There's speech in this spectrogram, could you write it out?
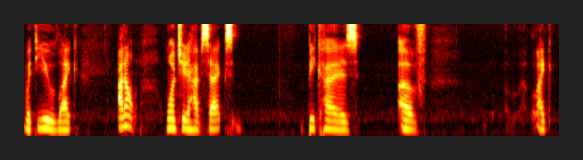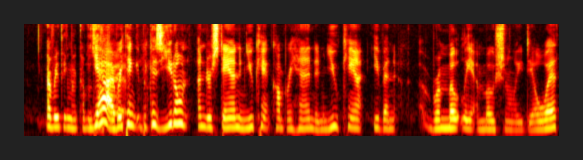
with you, like I don't want you to have sex because of like Everything that comes yeah with it. everything because you don't understand and you can't comprehend and you can't even remotely emotionally deal with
